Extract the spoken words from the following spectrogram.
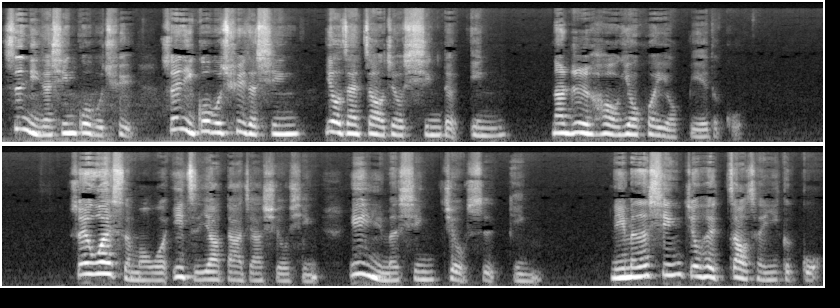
是你的心过不去。所以你过不去的心，又在造就新的因，那日后又会有别的果。所以为什么我一直要大家修行？因为你们心就是因，你们的心就会造成一个果，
